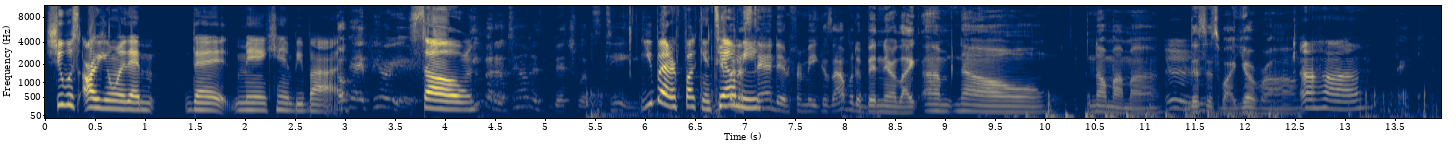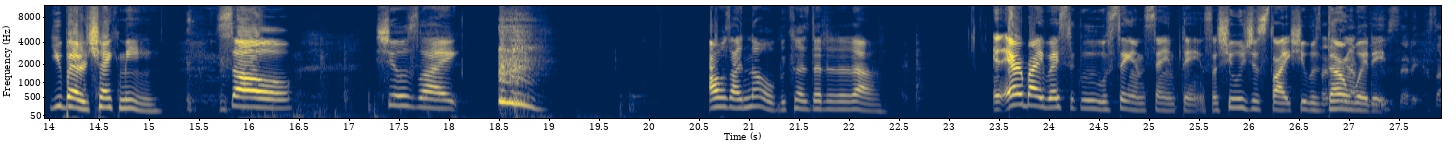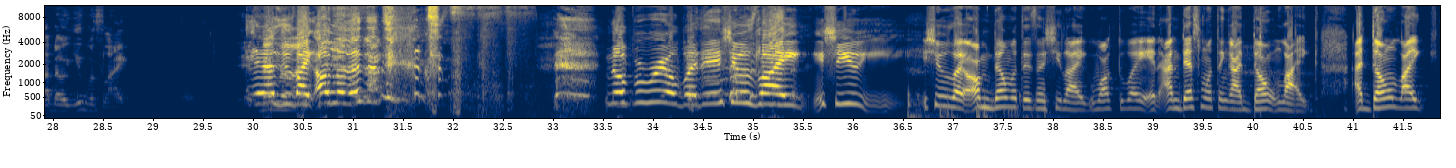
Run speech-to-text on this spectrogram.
she was arguing that that man can't be bi. Okay, period. So you better tell this bitch what's tea. You better fucking tell better me. Stand in for me because I would have been there like, um, no, no, mama, Mm. this is why you're wrong. Uh huh. Thank you. You better check me. so she was like, I was like, no, because da da da da. And everybody basically was saying the same thing. So she was just like, she was done with You it. said it because I know you was like. And I was just like, oh no, that's it. no, for real. But then she was like, she she was like, oh, I'm done with this, and she like walked away. And, and that's one thing I don't like. I don't like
